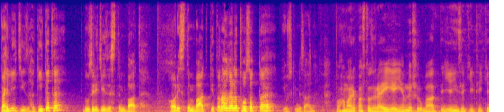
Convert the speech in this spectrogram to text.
پہلی چیز حقیقت ہے، دوسری چیز استمباد ہے۔ اور استمباد کتنا غلط ہو سکتا ہے، یہ اس کی مثال ہے۔ تو ہمارے پاس تو ذرائع یہی ہم نے شروع بات یہیں سے کی تھی کہ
